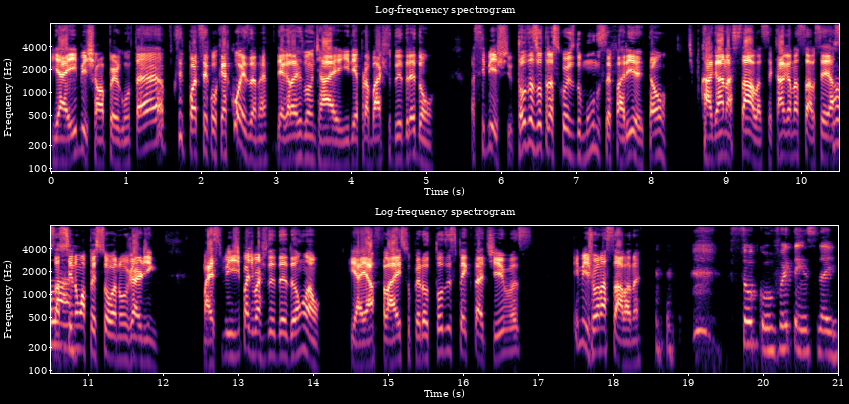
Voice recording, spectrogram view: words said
E aí, bicho, é uma pergunta que pode ser qualquer coisa, né? E a galera responde: ah, iria pra baixo do edredom. Assim, bicho, todas as outras coisas do mundo você faria? Então, tipo, cagar na sala, você caga na sala, você Olha lá. assassina uma pessoa no jardim. Mas ir pra debaixo do edredom, não. E aí a Fly superou todas as expectativas e mijou na sala, né? Socorro, foi tenso daí.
